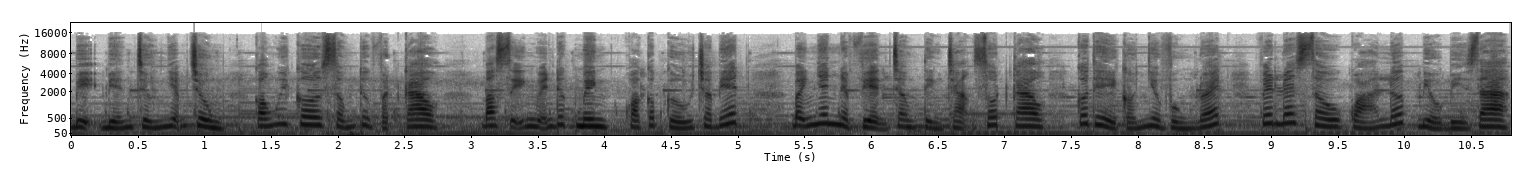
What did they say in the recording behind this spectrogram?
bị biến chứng nhiễm trùng, có nguy cơ sống thực vật cao. Bác sĩ Nguyễn Đức Minh, khoa cấp cứu cho biết, bệnh nhân nhập viện trong tình trạng sốt cao, cơ thể có nhiều vùng loét, vết loét sâu quá lớp biểu bì da,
